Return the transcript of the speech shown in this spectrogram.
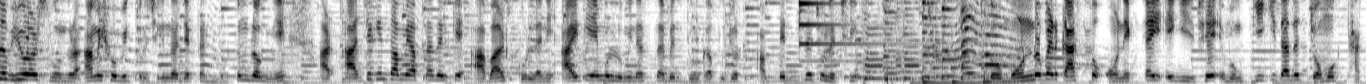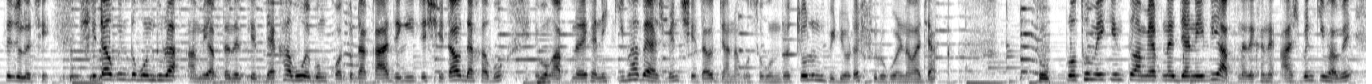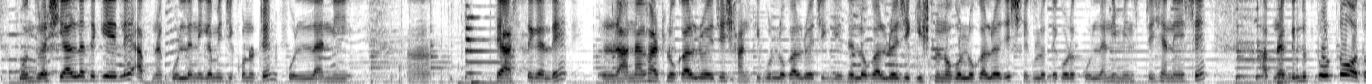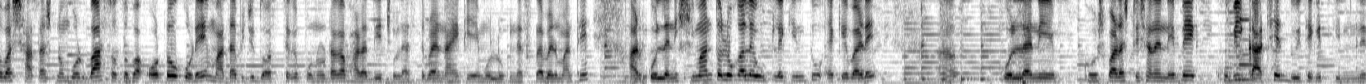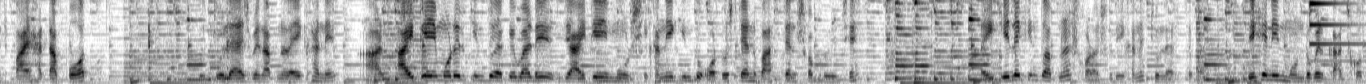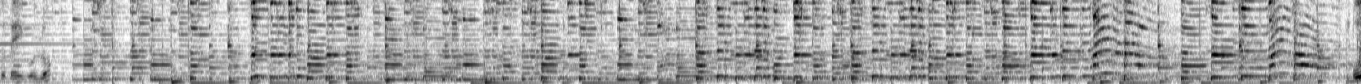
Hello viewers বন্ধুরা, আমি সৌভিক চলেছি কিন্তু আজ একটা নতুন ব্লগ নিয়ে। আর আজকে কিন্তু আমি আপনাদেরকে আবার কল্যাণী আইটিএম লুমিনাস ক্লাবের দুর্গাপুজোর আপডেট দিতে চলেছি। তো মণ্ডপের কাজ তো অনেকটাই এগিয়েছে এবং কি কি তাদের চমক থাকতে চলেছে সেটাও কিন্তু বন্ধুরা আমি আপনাদেরকে দেখাবো এবং কতটা কাজ এগিয়েছে সেটাও দেখাবো এবং আপনারা এখানে কীভাবে আসবেন সেটাও জানাব। সো বন্ধুরা, চলুন ভিডিওটা শুরু করে নেওয়া যাক। তো প্রথমেই কিন্তু আমি আপনার জানিয়ে দিই, আপনার এখানে আসবেন কীভাবে? বন্ধুরা, শিয়ালদা থেকে এলে আপনার কল্যাণীগামী যে কোনো ট্রেন, কল্যাণী তে আসতে গেলে রানাঘাট লোকাল রয়েছে, শান্তিপুর লোকাল রয়েছে গেদে লোকাল রয়েছে, কৃষ্ণনগর লোকাল রয়েছে, সেগুলোতে করে কল্যাণী মেন স্টেশনে এসে আপনার কিন্তু টোটো অথবা সাতাশ নম্বর বাস অথবা অটো করে মাথা পিছু দশ থেকে পনেরো টাকা ভাড়া দিয়ে চলে আসতে পারে নাইটি এম ও লুমিনাস ক্লাবের মাঠে। আর কল্যাণী সীমান্ত লোকালে উঠলে কিন্তু একেবারে কল্যাণী ঘোষপাড়া স্টেশনে নেবে। খুবই কাছে, দুই থেকে তিন মিনিট পায়ে হাঁটা পথ। তো চলে আসবেন আপনারা এখানে। আর আইটিআই মোড়ের কিন্তু একেবারে যে আইটিআই মোড়, সেখানেই কিন্তু অটো স্ট্যান্ড, বাস স্ট্যান্ড সব রয়েছে। তাই এলে কিন্তু আপনারা সরাসরি এখানে চলে আসতে পারেন। দেখে নিন মণ্ডপের কাজ কতটা এগুলো।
